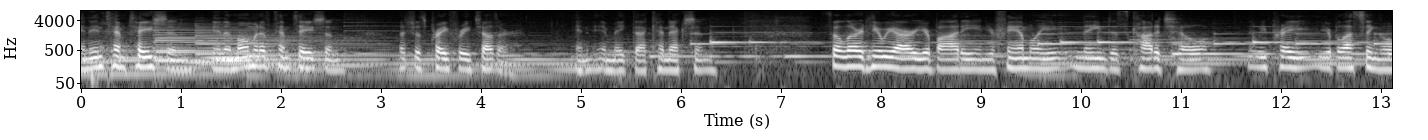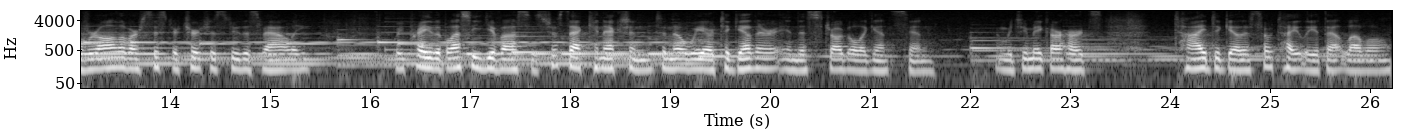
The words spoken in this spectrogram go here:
And in temptation, in a moment of temptation, let's just pray for each other and, and make that connection. So, Lord, here we are, your body and your family named as Cottage Hill. And we pray your blessing over all of our sister churches through this valley. We pray the blessing you give us is just that connection to know we are together in this struggle against sin. And would you make our hearts tied together so tightly at that level?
